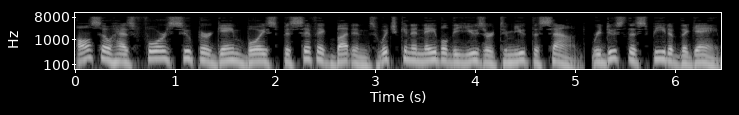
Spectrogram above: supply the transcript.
also has four Super Game Boy specific buttons which can enable the user to mute the sound, reduce the speed of the game,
